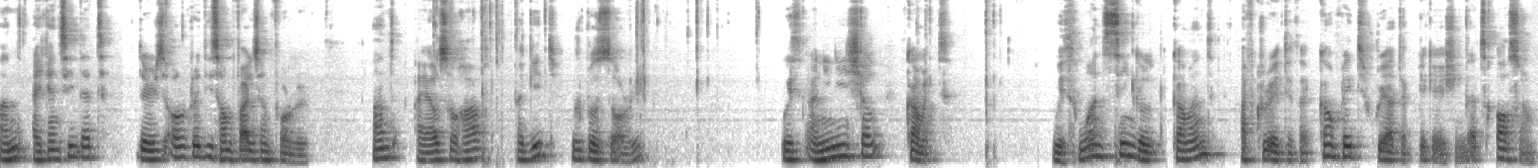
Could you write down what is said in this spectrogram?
And I can see that there is already some files and folder. And I also have a Git repository with an initial commit. With one single command, I've created a complete React application. That's awesome.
